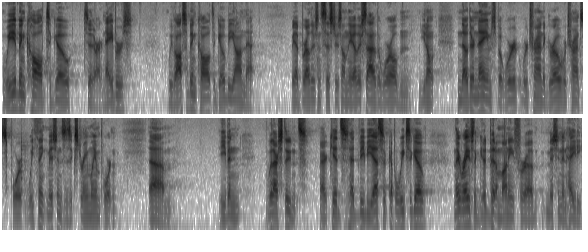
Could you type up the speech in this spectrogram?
We have been called to go to our neighbors. We've also been called to go beyond that. We have brothers and sisters on the other side of the world, and you don't know their names, but we're, we're trying to grow, we're trying to support. We think missions is extremely important. Um, even with our students. Our kids had VBS a couple weeks ago. They raised a good bit of money for a mission in Haiti.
